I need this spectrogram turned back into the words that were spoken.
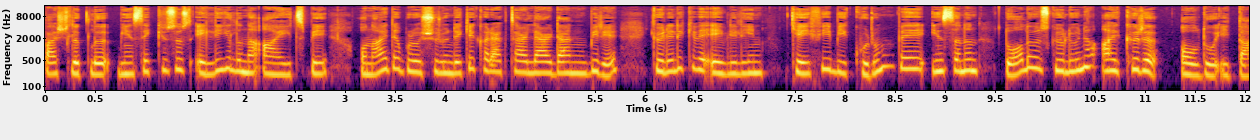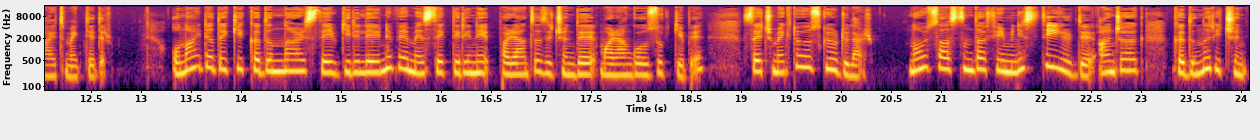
başlıklı 1850 yılına ait bir onayda broşüründeki karakterlerden biri kölelik ve evliliğin keyfi bir kurum ve insanın doğal özgürlüğüne aykırı olduğu iddia etmektedir. Onayda'daki kadınlar sevgililerini ve mesleklerini parantez içinde marangozluk gibi seçmekte özgürdüler. Noyce aslında feminist değildi ancak kadınlar için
